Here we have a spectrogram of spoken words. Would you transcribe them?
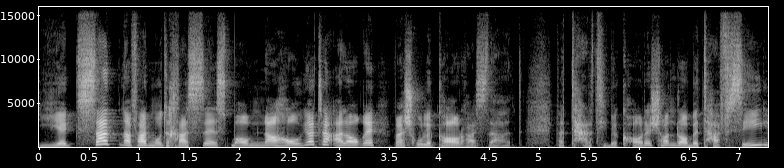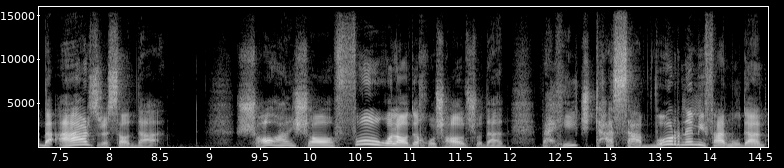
یکصد نفر متخصص با نهایت علاقه مشغول کار هستند و ترتیب کارشان را به تفصیل به عرض رساندند. شاهنشاه فوقالعاده خوشحال شدند و هیچ تصور نمیفرمودند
